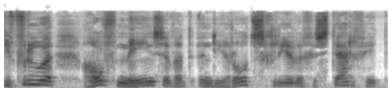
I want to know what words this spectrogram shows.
die vroeë halfmense wat in die rotsglewe gesterf het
